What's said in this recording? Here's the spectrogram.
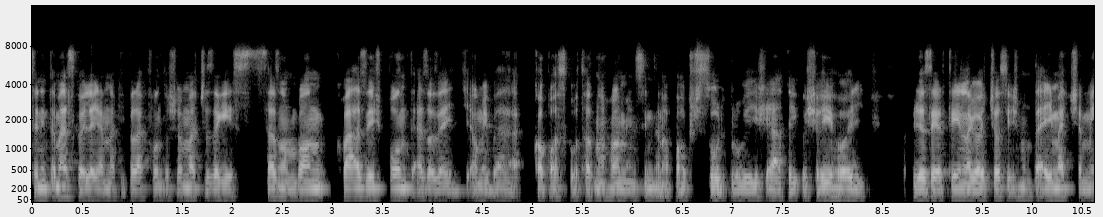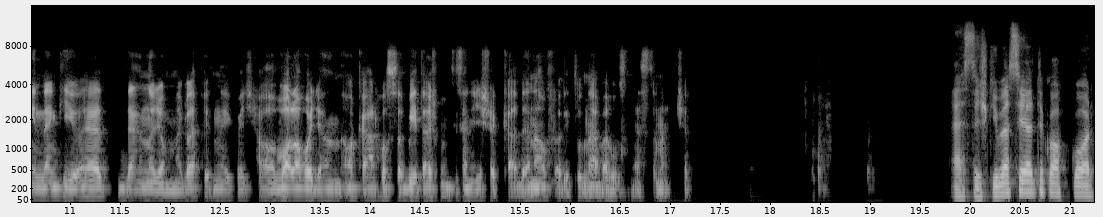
Szerintem ez kell, hogy legyen nekik a legfontosabb meccs az egész szezonban, kvázi, és pont ez az egy, amiben kapaszkodhatnak valamilyen szinten a Paks szurkolói és játékosai, hogy, hogy azért tényleg, hogy Csasz is mondta, egy meccsen mindenki jöhet, de nagyon meglepődnék, hogyha valahogyan akár hosszabbításban 14-esekkel, de Naufradi tudná behúzni ezt a meccset. Ezt is kibeszéltük akkor,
